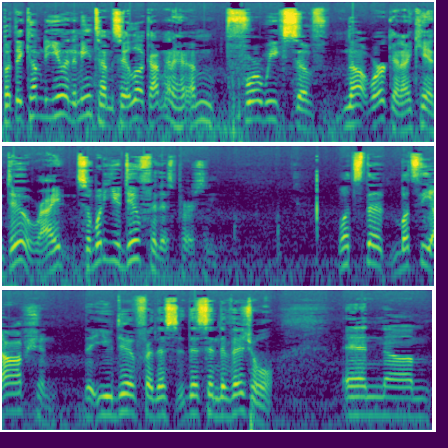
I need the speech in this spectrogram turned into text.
But they come to you in the meantime and say, "Look, I'm gonna I'm four weeks of not working. I can't do right. So what do you do for this person? What's the what's the option that you do for this this individual? And um,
